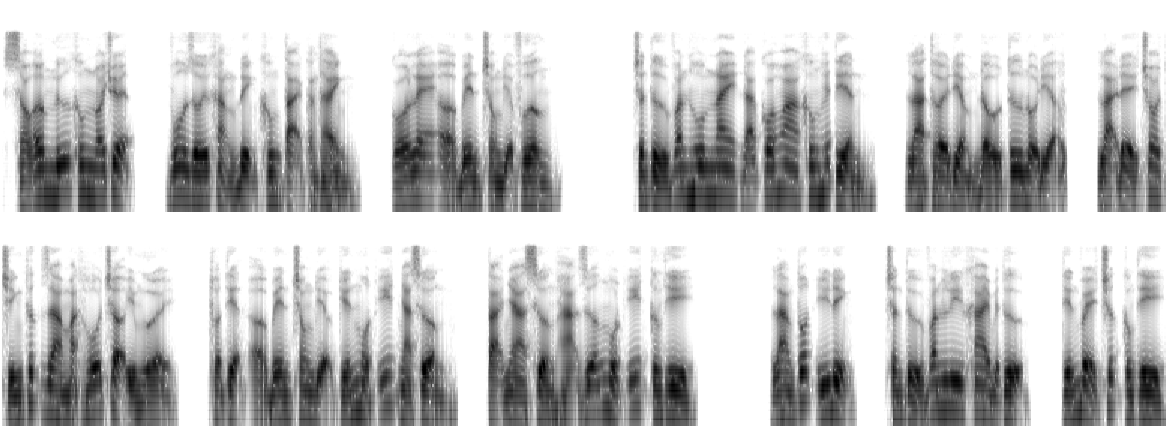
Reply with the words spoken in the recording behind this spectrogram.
Sáu âm nữ không nói chuyện, vô giới khẳng định không tại căn thành, có lẽ ở bên trong địa phương. Trần tử văn hôm nay đã có hoa không hết tiền, là thời điểm đầu tư nội địa, lại để cho chính thức ra mặt hỗ trợ ý người, thuận tiện ở bên trong địa kiến một ít nhà xưởng, tại nhà xưởng hạ dưỡng một ít cương thi. Làm tốt ý định, trần tử văn ly khai biệt thự, tiến về trước công ty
